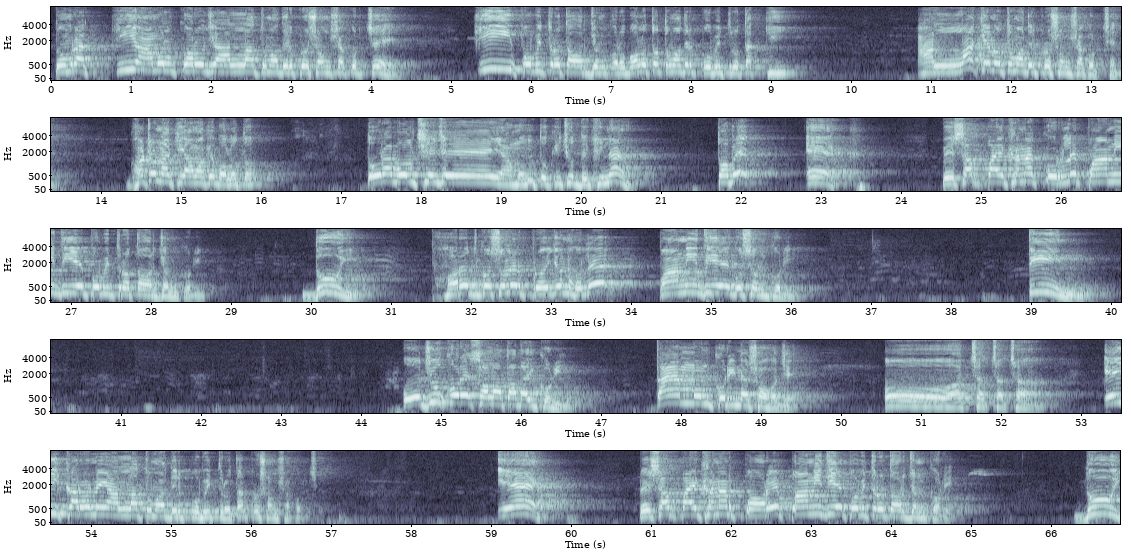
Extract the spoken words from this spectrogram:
তোমরা কি আমল করো যে আল্লাহ তোমাদের প্রশংসা করছে? কি পবিত্রতা অর্জন করো? বলো তো তোমাদের পবিত্রতা কি? আল্লাহ কেন তোমাদের প্রশংসা করছেন? ঘটনা কি আমাকে বলো তো। তোরা বলছে যে এমন তো কিছু দেখি না। তবে এক, পেশাব পায়খানা করলে পানি দিয়ে পবিত্রতা অর্জন করি। দুই, ফরজ গোসলের প্রয়োজন হলে পানি দিয়ে গোসল করি। তিন, অজু করে সলাত আদায় করি। তায়াম্মম করি না সহজে। ও আচ্ছা আচ্ছা আচ্ছা। এই কারণে আল্লাহ তোমাদের পবিত্রতার প্রশংসা করছে। এক, পেশাব পায়খানার পরে পানি দিয়ে পবিত্রতা অর্জন করে। দুই,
